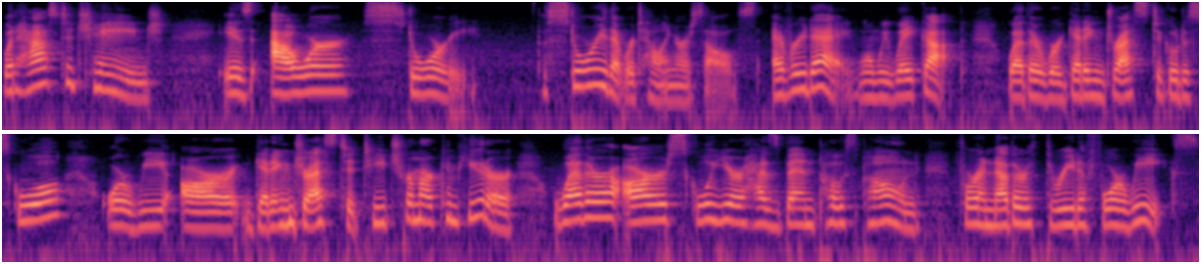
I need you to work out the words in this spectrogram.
What has to change is our story, the story that we're telling ourselves every day when we wake up, whether we're getting dressed to go to school or we are getting dressed to teach from our computer, whether our school year has been postponed for another three to four weeks.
